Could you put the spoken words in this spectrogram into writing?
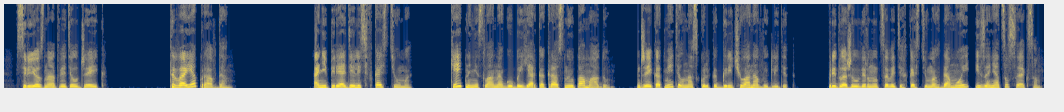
— серьезно ответил Джейк. «Твоя правда». Они переоделись в костюмы. Кейт нанесла на губы ярко-красную помаду. Джейк отметил, насколько горячо она выглядит. Предложил вернуться в этих костюмах домой и заняться сексом.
